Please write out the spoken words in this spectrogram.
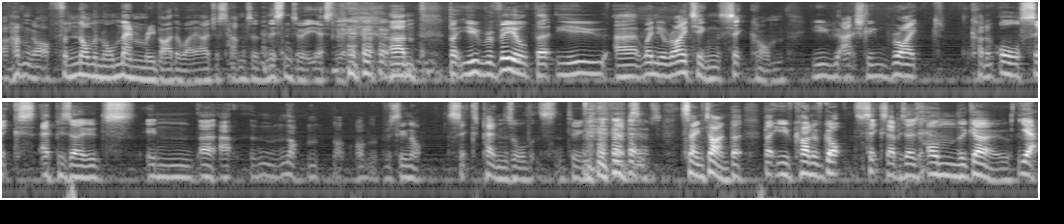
I haven't got a phenomenal memory, by the way. I just happened to listen to it yesterday. Um, but you revealed that you, uh, when you're writing sitcom, you actually write kind of all six episodes in uh, not, not obviously not six pens all that's doing episodes at the same time but but you've kind of got six episodes on the go Yeah.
